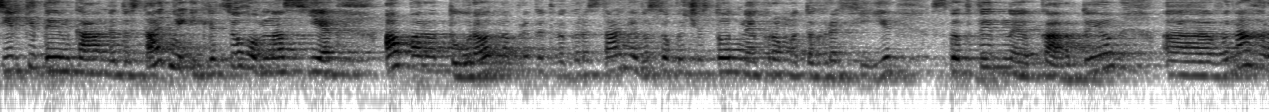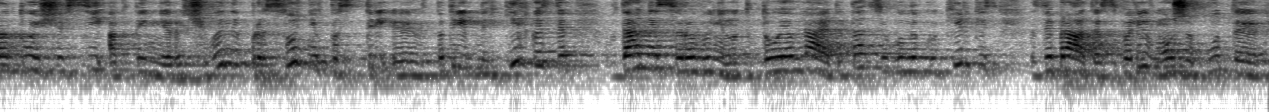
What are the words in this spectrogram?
тільки ДНК недостатньо, і для цього в нас є апаратура, от, наприклад, використання високочастотної хроматографії з пептидною кардою. Е, Вона гарантує, що всі активні речовини присутні е, в потрібних кількостях в даній сировині. Ну тобто, уявляєте, та цю велику кількість зібрати з полів може бути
